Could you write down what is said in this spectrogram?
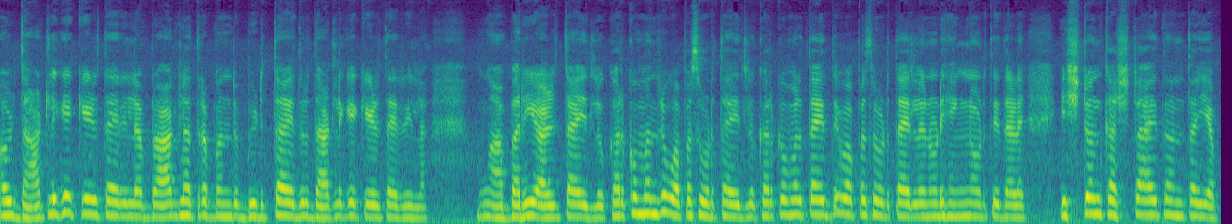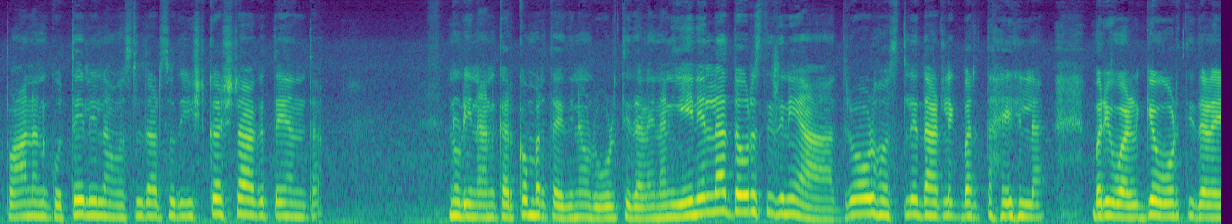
ಅವಳು ದಾಟ್ಲಿಗೆ ಕೇಳ್ತಾ ಇರಲಿಲ್ಲ. ಬಾಗ್ಲ ಹತ್ರ ಬಂದು ಬಿಡ್ತಾ ಇದ್ರು ದಾಟ್ಲಿಗೆ ಕೇಳ್ತಾ ಇರಲಿಲ್ಲ. ಬರೀ ಅಳ್ತಾ ಇದ್ಲು. ಕರ್ಕೊಂಬಂದ್ರೆ ವಾಪಸ್ ಓಡ್ತಾ ಇದ್ಲು. ಕರ್ಕೊಂಬರ್ತಾ ಇದ್ದೆ ವಾಪಸ್ ಓಡ್ತಾ ಇದ್ಲು. ನೋಡಿ ಹೆಂಗೆ ನೋಡ್ತಿದ್ದಾಳೆ. ಇಷ್ಟೊಂದು ಕಷ್ಟ ಆಯ್ತು ಅಂತ ಯಪ್ಪ, ನನಗೆ ಗೊತ್ತೇ ಇರಲಿಲ್ಲ ಹೊಸಲು ದಾಟ್ಸೋದು ಇಷ್ಟು ಕಷ್ಟ ಆಗುತ್ತೆ ಅಂತ. ನೋಡಿ, ನಾನು ಕರ್ಕೊಂಬರ್ತಾ ಇದ್ದೀನಿ, ಅವಳು ಓಡ್ತಿದ್ದಾಳೆ ನಾನು ಏನೆಲ್ಲ ತೋರಿಸ್ತಿದ್ದೀನಿ, ಆದರೂ ಅವಳು ಹೊಸಲೇ ದಾಟ್ಲಿಕ್ಕೆ ಬರ್ತಾ ಇಲ್ಲ. ಬರೀ ಒಳಗೆ ಓಡ್ತಿದ್ದಾಳೆ.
